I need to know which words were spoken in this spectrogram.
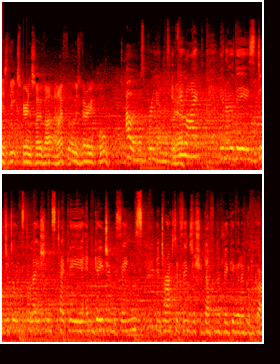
Is the experience over, and I thought it was very cool. Oh, it was brilliant. If you like, you know, these digital installations, techie, engaging things, interactive things, you should definitely give it a good go.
